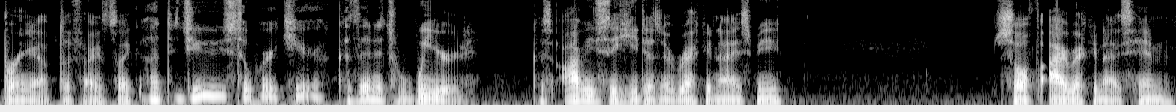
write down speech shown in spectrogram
bring up the fact it's like, oh, did you used to work here? Because then it's weird. Because obviously he doesn't recognize me. So if I recognize him,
